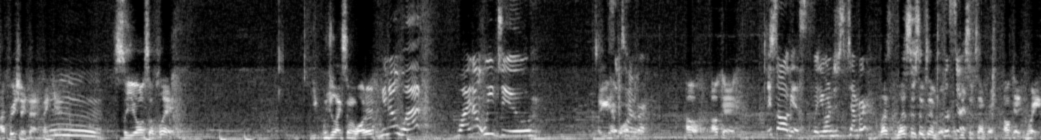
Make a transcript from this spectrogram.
I appreciate that. Thank you. Mm. So you also play. You, would you like some water? You know what? Why don't we do Oh, you have September? water. Oh, okay. It's August, but you want to do September? Let's let's do September. Let's do it. September. Okay, great.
